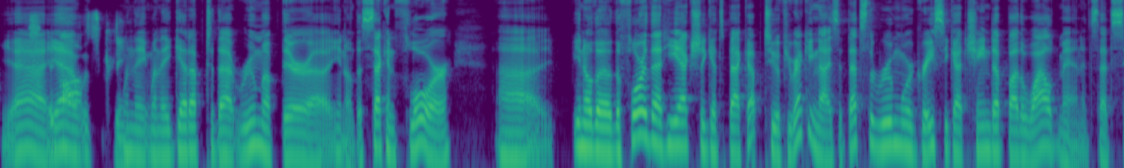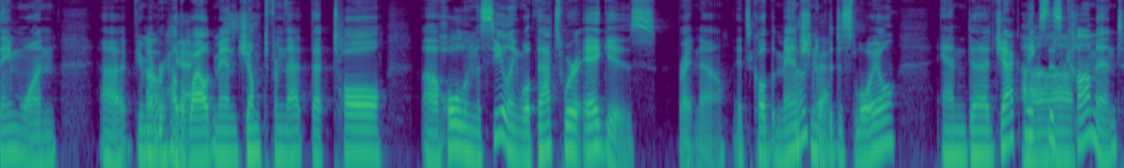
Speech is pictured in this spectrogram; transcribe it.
Yeah, It's yeah. off. When they when they get up to that room up there, uh, you know, the second floor, uh, you know, the the floor that he actually gets back up to, if you recognize it, that's the room where Gracie got chained up by the wild man. It's that same one. Uh, if you remember how the wild man jumped from that that tall uh, hole in the ceiling, well, that's where Egg is right now. It's called the Mansion of the Disloyal, and uh, Jack makes this Ah. comment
